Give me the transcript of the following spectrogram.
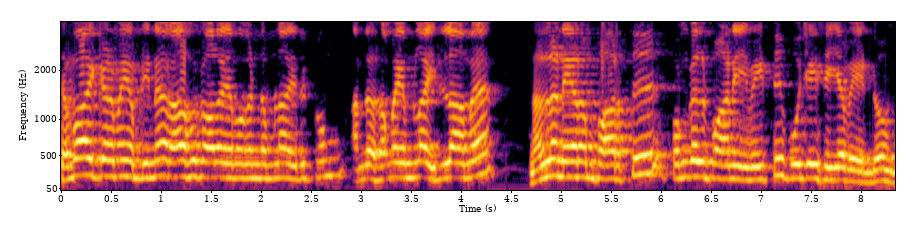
செவ்வாய்க்கிழமை அப்படின்னா ராகு கால யமகண்டம்லாம் இருக்கும். அந்த சமயம்லாம் இல்லாமல் நல்ல நேரம் பார்த்து பொங்கல் பானையை வைத்து பூஜை செய்ய வேண்டும்.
